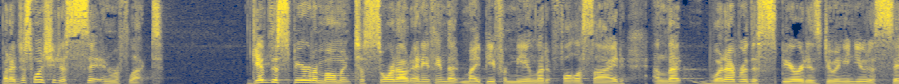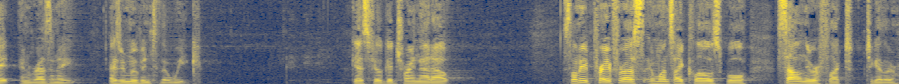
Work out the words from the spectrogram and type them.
But I just want you to sit and reflect. Give the Spirit a moment to sort out anything that might be from me and let it fall aside, and let whatever the Spirit is doing in you to sit and resonate as we move into the week. You guys feel good trying that out? So let me pray for us, and once I close, we'll silently reflect together.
